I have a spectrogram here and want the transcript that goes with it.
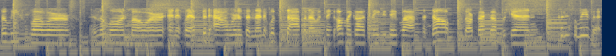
the leaf blower and the lawnmower, and it lasted hours, and then it would stop, and I would think, oh my God, maybe they last, and no, start back up again. Couldn't believe it,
